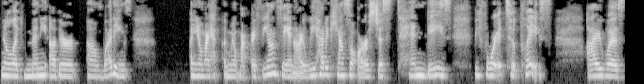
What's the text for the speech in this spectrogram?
You know, like many other uh, weddings, you know, my, I mean, my, my fiance and I, we had to cancel ours just 10 days before it took place. I was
